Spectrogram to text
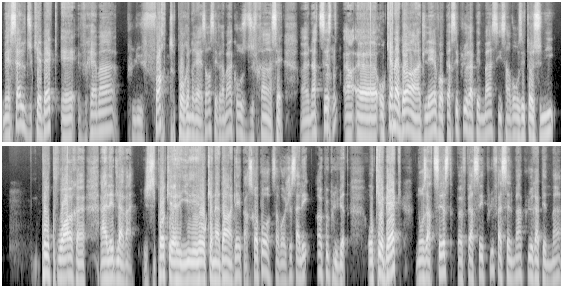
mais celle du Québec est vraiment plus forte pour une raison, c'est vraiment à cause du français. Un artiste Mhm. euh, au Canada anglais va percer plus rapidement s'il s'en va aux États-Unis pour pouvoir euh, aller de l'avant. Je ne dis pas qu'il est au Canada anglais, il ne passera pas. Ça va juste aller un peu plus vite. Au Québec, nos artistes peuvent percer plus facilement, plus rapidement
